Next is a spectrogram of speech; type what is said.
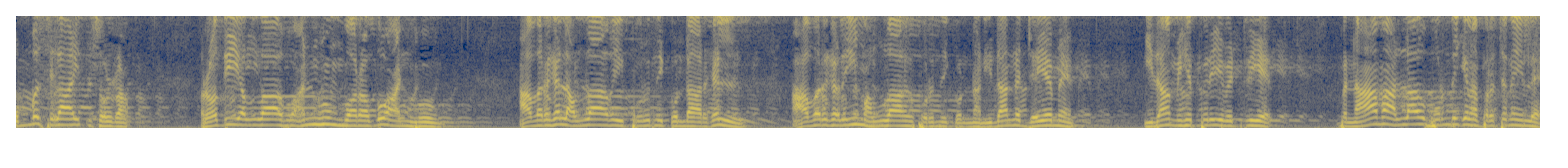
ரொம்ப சிலாய்த்து சொல்கிறான் ரதி அல்லாஹு அன்பும் வரதும் அன்பும் அவர்கள் அல்லாவை பொருந்தி கொண்டார்கள். அவர்களையும் அல்லாஹ் பொருந்தி கொண்டான். இதாங்க ஜெயமே. இதான் மிகப்பெரிய வெற்றியே. இப்போ நாம அல்லாஹ் பொருந்திக்கலாம் பிரச்சனை இல்லை.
